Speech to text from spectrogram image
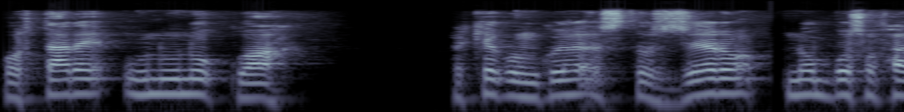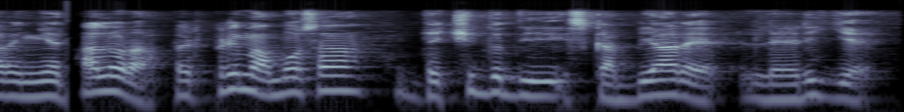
portare un 1 qua perché con questo 0 non posso fare niente. Allora per prima mossa decido di scambiare le righe.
